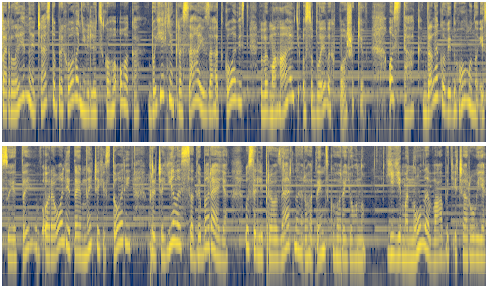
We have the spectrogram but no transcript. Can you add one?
Перлини часто приховані від людського ока, бо їхня краса і загадковість вимагають особливих пошуків. Ось так, далеко від гомону і суєти, в ореолі таємничих історій причаїлась садиба Рея у селі Приозерне Рогатинського району. Її минуле вабить і чарує,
